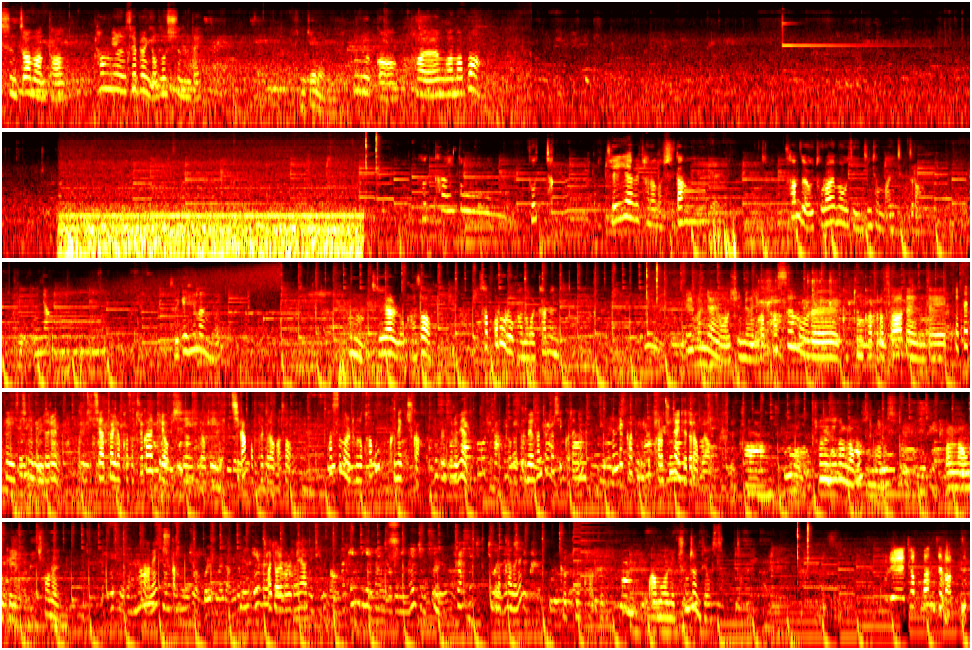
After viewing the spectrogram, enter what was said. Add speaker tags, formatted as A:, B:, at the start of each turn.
A: 사람 진짜 많다. 평일 새벽 6시인데.
B: 진짜 많은데.
A: 그러니까 다 여행 가나 봐. 홋카이도 도착. JR을 타러 갑시다. 사람들 여기 도라에몽에서 인증샷 많이 찍더라. 안녕. 되게 해맑네. 응, JR로 가서 삿포로로 가는 걸 타면 돼. 일본 여행 오시면 이거 파스모를 교통카드로 써야 되는데
C: 애플페이 쓰시는 분들은 그 지하철역 가서 추가할 필요 없이 여기 지갑 어플 들어가서 파스모를 등록하고 금액 추가를 누르면 여기 금액 선택할 수 있거든요. 현대카드는 바로 충전이 되더라고요.
A: 아 천엔 해달라고? 알았어 말 나온 김에 천엔
C: 다음에 추가. 자기 얼굴로 해야 되지. 응. 이렇게 하면은?
A: 교통카드. 만 원이 충전되었습니다 우리의 첫 번째 맛집.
